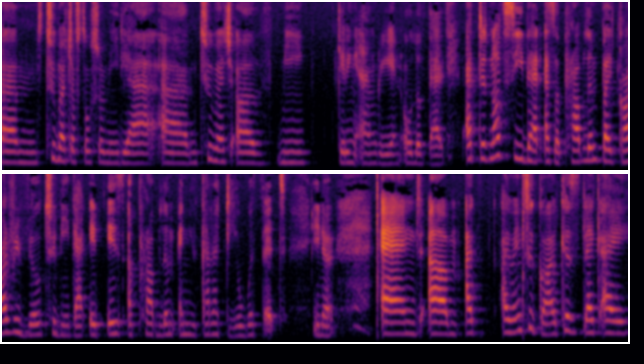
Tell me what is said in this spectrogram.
um, too much of social media, um, too much of me getting angry and all of that. I did not see that as a problem, but God revealed to me that it is a problem and you gotta deal with it, you know. And um, I I went to God because like I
